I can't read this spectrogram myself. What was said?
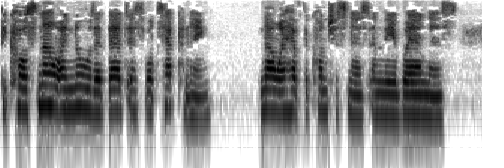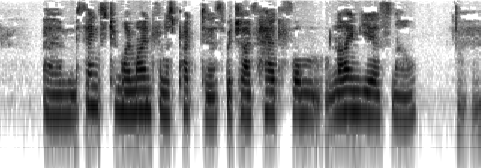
because now I know that that is what's happening. Now I have the consciousness and the awareness. Um, thanks to my mindfulness practice, which I've had for nine years now, Mm-hmm.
